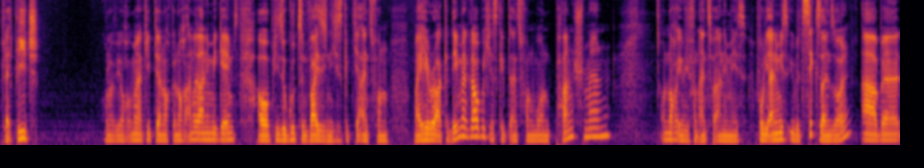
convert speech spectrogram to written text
Vielleicht Bleach. Oder wie auch immer. Es gibt ja noch genug andere Anime-Games. Aber ob die so gut sind, weiß ich nicht. Es gibt ja eins von My Hero Academia, glaube ich. Es gibt eins von One Punch Man. Und noch irgendwie von ein, zwei Animes. Wo die Animes übel sick sein sollen. Aber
